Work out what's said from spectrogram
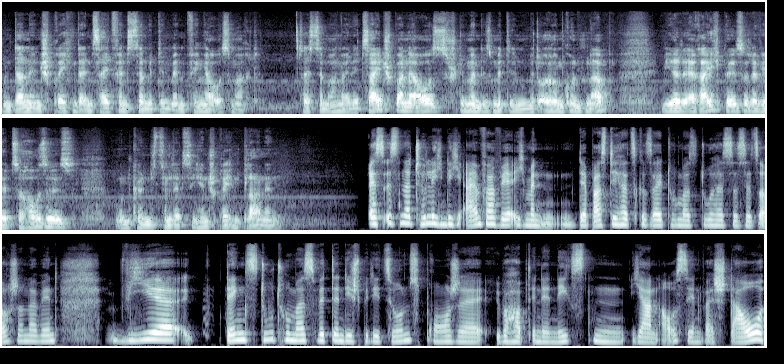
und dann entsprechend ein Zeitfenster mit dem Empfänger ausmacht. Das heißt, dann machen wir eine Zeitspanne aus, stimmen das mit, dem, mit eurem Kunden ab, wie er erreichbar ist oder wie er zu Hause ist und können das dann letztlich entsprechend planen. Es ist natürlich nicht einfach, wer, ich meine, der Basti hat es gesagt, Thomas, du hast es jetzt auch schon erwähnt. Wie denkst du, Thomas, wird denn die Speditionsbranche überhaupt in den nächsten Jahren aussehen? Weil Stau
